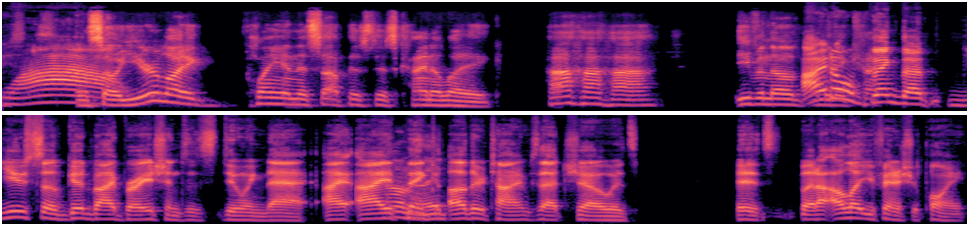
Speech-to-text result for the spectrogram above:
wow. and so you're like playing this up as this kind of like ha ha ha even though I mean, don't ki- think that use of good vibrations is doing that. I I don't think know. other times that show is is. But I'll let you finish your point.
